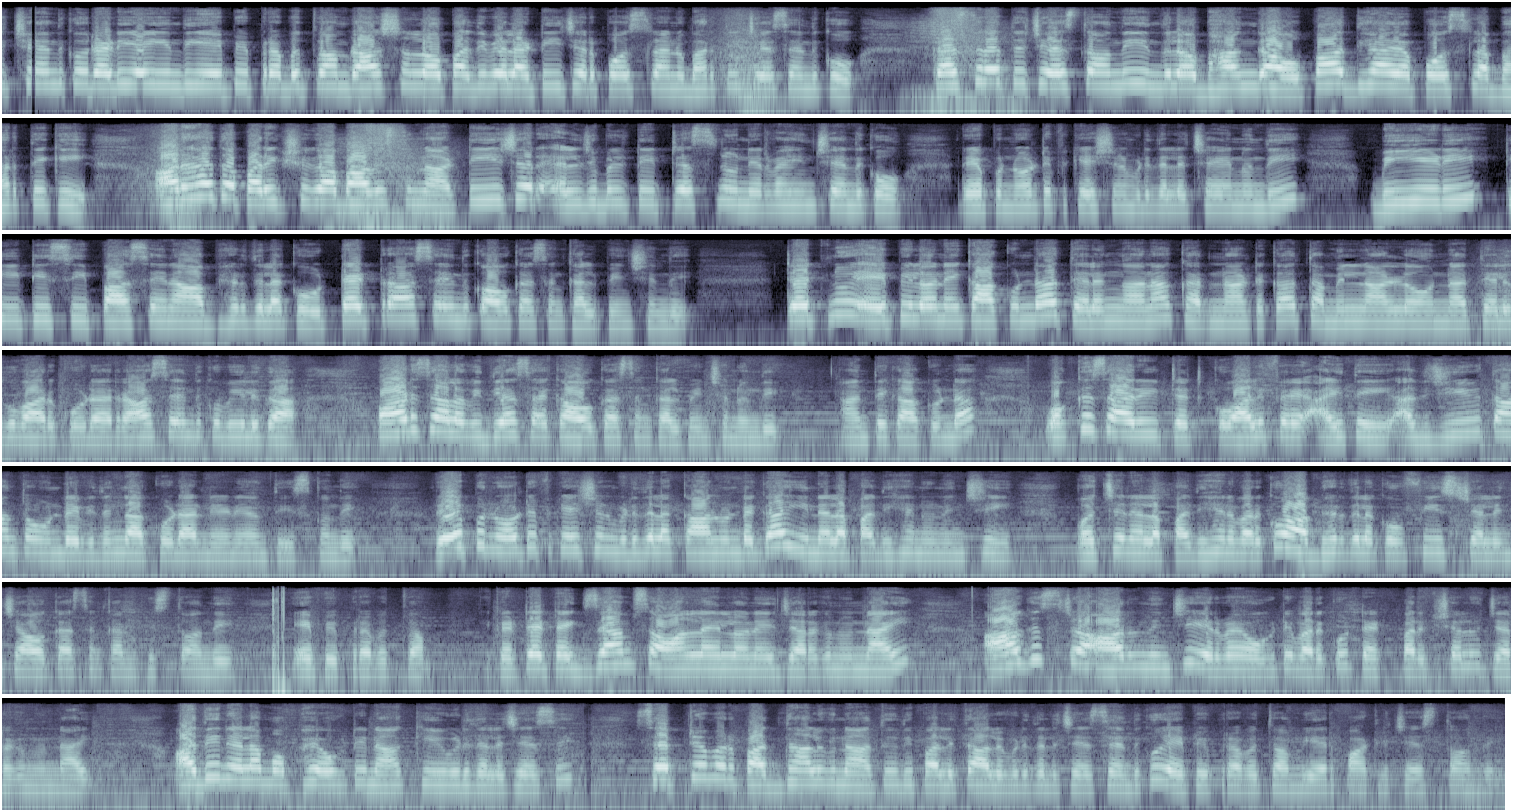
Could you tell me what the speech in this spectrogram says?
ఇచ్చేందుకు రెడీ అయింది ఏపీ ప్రభుత్వం. రాష్ట్రంలో పదివేల టీచర్ పోస్టులను భర్తీ చేసేందుకు కసరత్తు చేస్తోంది. ఇందులో భాగంగా ఉపాధ్యాయ పోస్టుల భర్తీకి అర్హత పరీక్షగా భావిస్తున్న టీచర్ ఎలిజిబిలిటీ టెస్ట్ను నిర్వహించేందుకు రేపు నోటిఫికేషన్ విడుదల చేయనుంది. బీఈడీ టీటీసీ పాస్ అయిన అభ్యర్థులకు టెట్ రాసేందుకు అవకాశం కల్పించింది. టెట్ను ఏపీలోనే కాకుండా తెలంగాణ కర్ణాటక తమిళనాడులో ఉన్న తెలుగువారు కూడా రాసేందుకు వీలుగా పాఠశాల విద్యాశాఖ అవకాశం కల్పించనుంది. అంతేకాకుండా ఒక్కసారి టెట్ క్వాలిఫై అయితే అది జీవితాంతం ఉండే విధంగా కూడా నిర్ణయం తీసుకుంది. రేపు నోటిఫికేషన్ విడుదల కానుండగా ఈ నెల పదిహేను నుంచి వచ్చే నెల పదిహేను వరకు అభ్యర్థులకు ఫీజు చెల్లించే అవకాశం కనిపిస్తోంది ఏపీ ప్రభుత్వం. ఇక టెట్ ఎగ్జామ్స్ ఆన్లైన్లోనే జరగనున్నాయి. ఆగస్టు ఆరు నుంచి ఇరవై ఒకటి వరకు టెట్ పరీక్షలు జరగనున్నాయి. అదే నెల ముప్పై ఒకటిన కీ విడుదల చేసి సెప్టెంబర్ పద్నాలుగున తుది ఫలితాలు విడుదల చేసేందుకు ఏపీ ప్రభుత్వం ఏర్పాట్లు చేస్తోంది.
